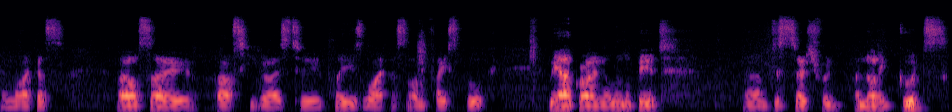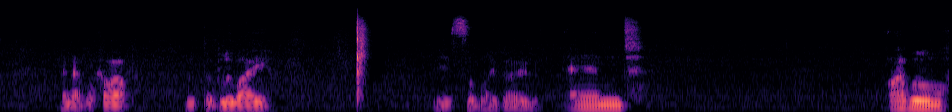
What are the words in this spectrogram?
And like us. I also ask you guys to please like us on Facebook. We are growing a little bit. Um, just search for Anotic Goods and that will come up with the blue A is the logo. And I will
